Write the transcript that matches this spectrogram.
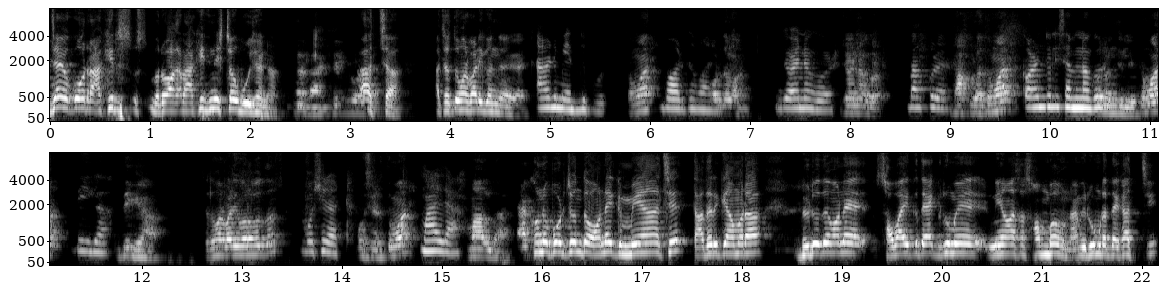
যাই হোক ও রাখির রাখি জিনিসটাও বুঝে না। আচ্ছা আচ্ছা তোমার বাড়ি কোন জায়গায়? আমার মেদিনীপুর। তোমার? বর্ধমান। বর্ধমান। জয়নগর। জয়নগর। বাঁকুড়া। বাঁকুড়া তোমার? করঞ্জলি শ্যামনগর। অঞ্জলি তোমার? দীঘা। দীঘা। আচ্ছা, তোমার বাড়ি বলো বলতো? বসিরহাট। বসির তোমার? মালদা। মালদা। এখনও পর্যন্ত অনেক মেয়ে আছে তাদেরকে আমরা ভিডিওতে মানে সবাইকে তো এক রুমে নিয়ে আসা সম্ভব না আমি রুমটা দেখাচ্ছি।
